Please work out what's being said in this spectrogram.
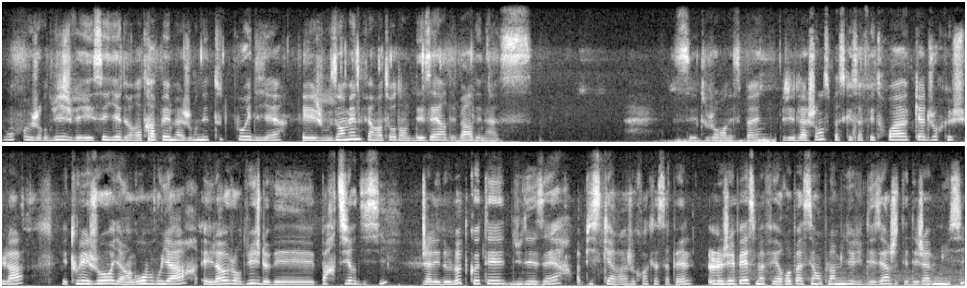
Bon, aujourd'hui je vais essayer de rattraper ma journée toute pourrie d'hier et je vous emmène faire un tour dans le désert des Bardenas. C'est toujours en Espagne. J'ai de la chance parce que ça fait 3-4 jours que je suis là et tous les jours il y a un gros brouillard et là aujourd'hui je devais partir d'ici. J'allais de l'autre côté du désert, à Piscara je crois que ça s'appelle. Le GPS m'a fait repasser en plein milieu du désert, j'étais déjà venue ici.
